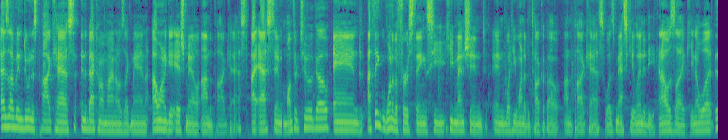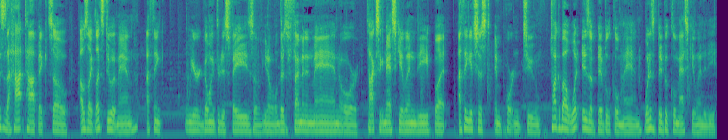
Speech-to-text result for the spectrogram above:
as I've been doing this podcast, in the back of my mind, I was like, man, I want to get Ishmiel on the podcast. I asked him a month or two ago, and I think one of the first things he he mentioned in what he wanted to talk about on the podcast was masculinity. And I was like, you know what? This is a hot topic. So I was like, let's do it, man. I think we're going through this phase of, you know, there's a feminine man or toxic masculinity, but I think it's just important to talk about what is a biblical man? What is biblical masculinity?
